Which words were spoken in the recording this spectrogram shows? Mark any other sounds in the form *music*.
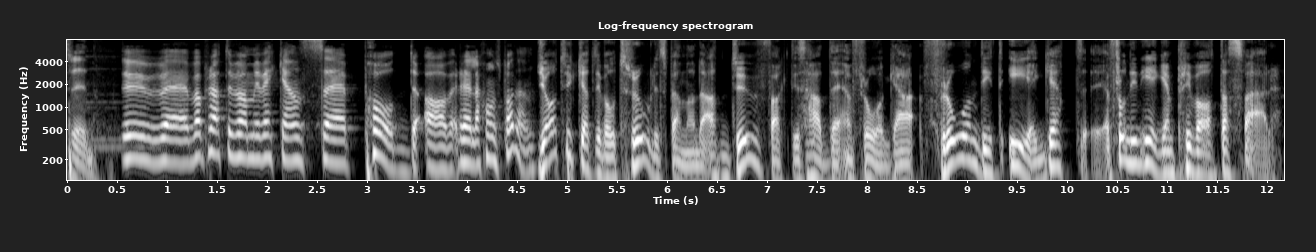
Katrin! Du, eh, vad pratar vi om i veckans eh, podd av Relationspodden? Jag tycker att det var otroligt spännande att du faktiskt hade en fråga från ditt eget, från din egen privata sfär.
